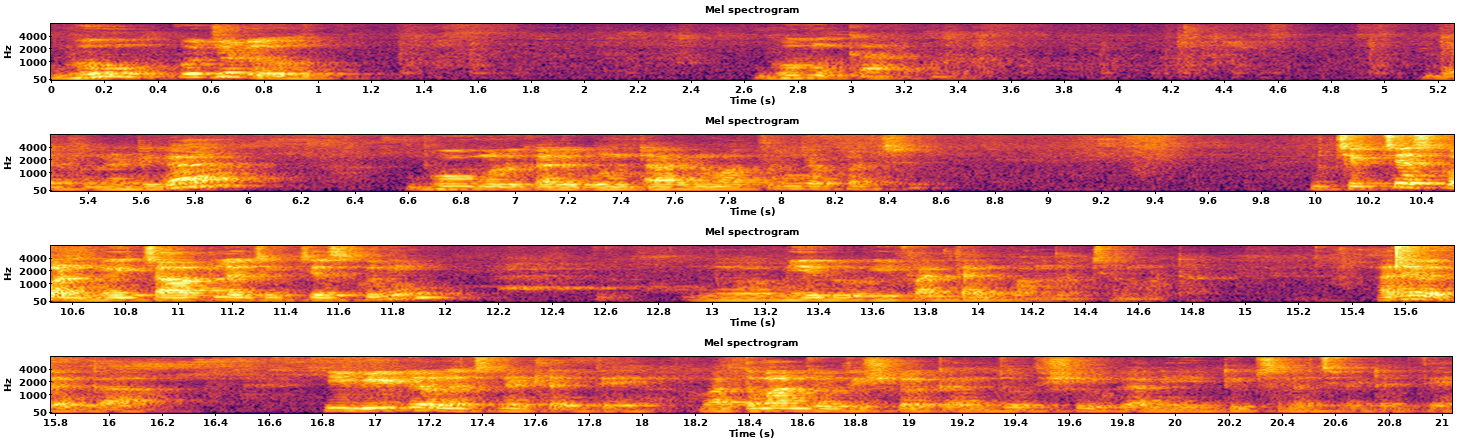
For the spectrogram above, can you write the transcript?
భూ కుజుడు భూమి కారకుడు. డెఫినెట్గా భూములు కలిగి ఉంటారని మాత్రం చెప్పచ్చు. చెక్ చేసుకోండి మీ చార్ట్లో చెక్ చేసుకుని మీరు ఈ ఫలితాన్ని పొందొచ్చు అనమాట అదేవిధంగా ఈ వీడియో నచ్చినట్లయితే వర్తమాన జ్యోతిష్యులు కానీ జ్యోతిష్యులు కానీ ఈ టిప్స్ నచ్చినట్లయితే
